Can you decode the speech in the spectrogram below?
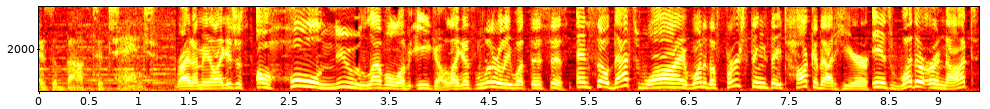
is about to change. Right? I mean, like, it's just a whole new level of ego. Like, that's literally what this is. And so that's why one of the first things they talk about here is whether or not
